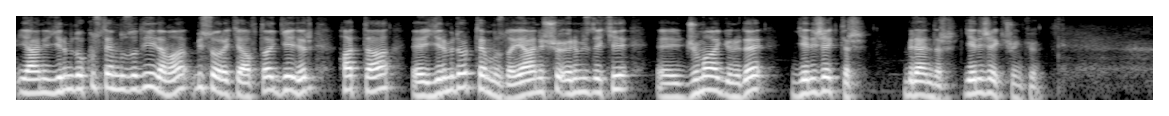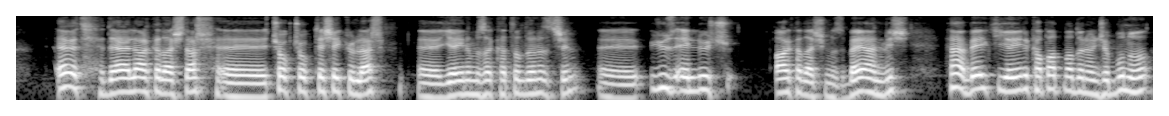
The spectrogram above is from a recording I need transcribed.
Yani 29 Temmuz'da değil ama bir sonraki hafta gelir. Hatta e, 24 Temmuz'da yani şu önümüzdeki e, Cuma günü de gelecektir. Blender gelecek çünkü. Evet değerli arkadaşlar e, çok çok teşekkürler e, yayınımıza katıldığınız için. E, 153 arkadaşımız beğenmiş. Ha belki yayını kapatmadan önce bunu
